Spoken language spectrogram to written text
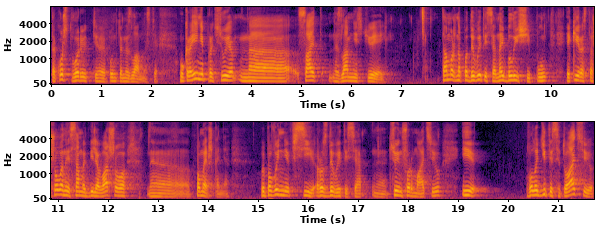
також створюють пункти незламності. В Україні працює на сайт незламність.ua. Там можна подивитися найближчий пункт, який розташований саме біля вашого е, помешкання. Ви повинні всі роздивитися е, цю інформацію і володіти ситуацією,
